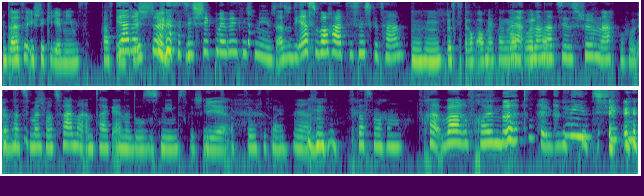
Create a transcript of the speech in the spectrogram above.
Und Leute, ich schicke ihr Memes. Fast Ja, das stimmt. Sie schickt mir wirklich Memes. Also die erste Woche hat sie es nicht getan. Mhm, bis ich darauf aufmerksam Ja, gemacht und wurde. dann von- hat sie es schön nachgeholt. Dann hat sie manchmal zweimal am Tag eine Dosis Memes geschickt. Yeah, so muss es sein. Ja. Das machen Fre wahre Freunde. Memes schicken.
